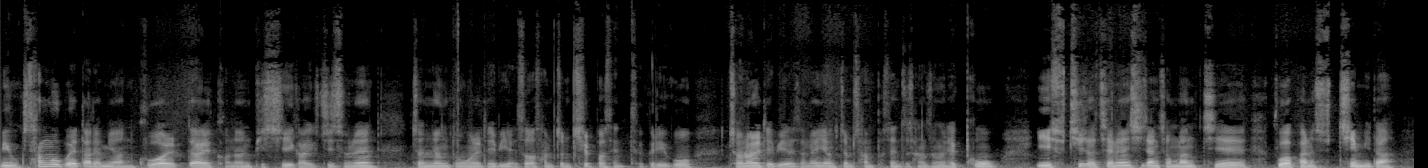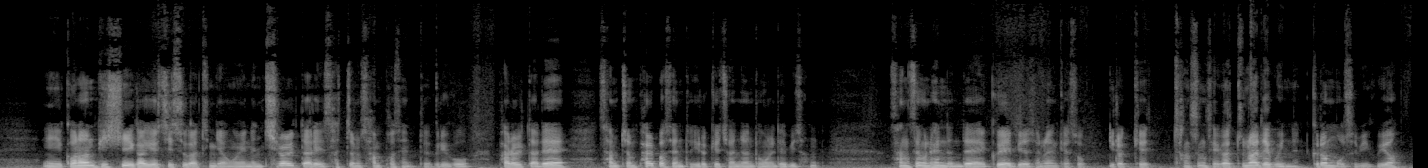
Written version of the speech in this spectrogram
미국 상무부에 따르면 9월 달 건원 PC 가격 지수는 전년 동월 대비해서 3.7% 그리고 전월 대비해서는 0.3% 상승을 했고 이 수치 자체는 시장 전망치에 부합하는 수치입니다. 이 건원 PC 가격 지수 같은 경우에는 7월 달에 4.3% 그리고 8월 달에 3.8% 이렇게 전년 동월 대비 성, 상승을 했는데 그에 비해서는 계속 이렇게 상승세가 둔화되고 있는 그런 모습이고요.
